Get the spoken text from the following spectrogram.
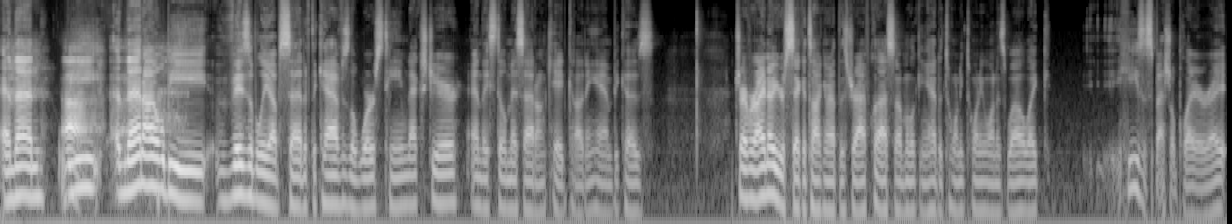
And then we, uh, and then I will be visibly upset if the Cavs is the worst team next year and they still miss out on Cade Cunningham because. Trevor, I know you're sick of talking about this draft class, so I'm looking ahead to 2021 as well. Like, he's a special player, right?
